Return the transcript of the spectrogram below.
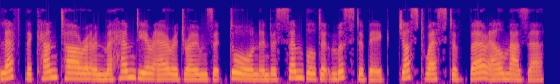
left the Kantara and Mehemdia aerodromes at dawn and assembled at Mustabig, just west west of Bir el Mazar.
